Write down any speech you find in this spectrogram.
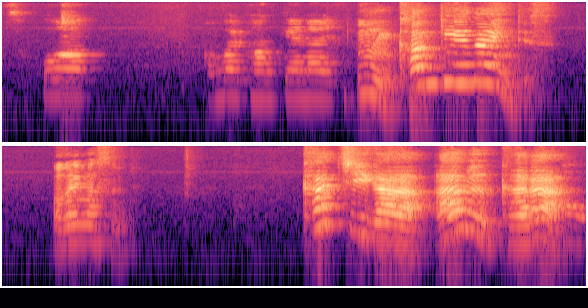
そこはあんまり関係ない。うん関係ないんです。わかります？価値があるから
